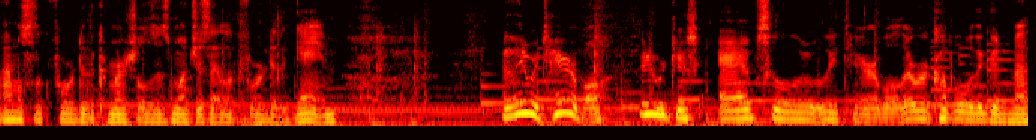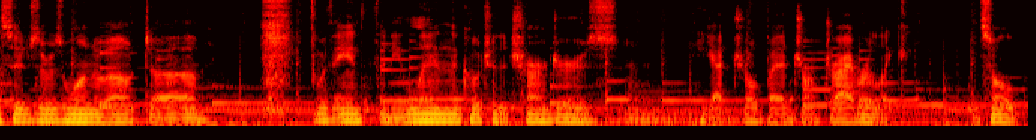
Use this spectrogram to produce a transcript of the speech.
I almost look forward to the commercials as much as I look forward to the game and they were terrible. They were just absolutely terrible. There were a couple with a good message. There was one about uh, with Anthony Lynn, the coach of the Chargers, and he got drilled by a drunk driver. Like, so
